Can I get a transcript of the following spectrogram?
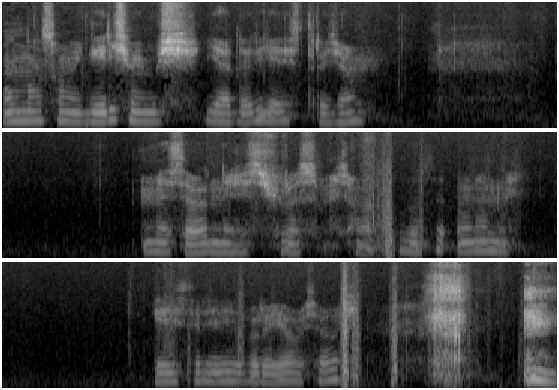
Ondan sonra gelişmemiş yerleri geliştireceğim. Mesela neresi şurası mesela burası önemli. Geliştireceğiz burayı yavaş yavaş.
